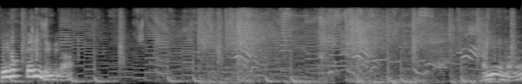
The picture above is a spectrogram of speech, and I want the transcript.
계속 때리면 됩니다. 안 일어나네?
